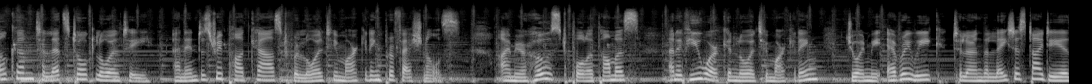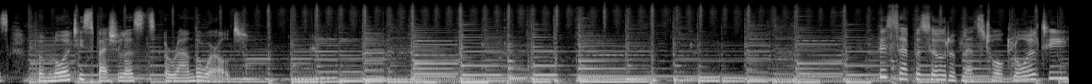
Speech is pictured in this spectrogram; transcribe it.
Welcome to Let's Talk Loyalty, an industry podcast for loyalty marketing professionals. I'm your host, Paula Thomas, and if you work in loyalty marketing, join me every week to learn the latest ideas from loyalty specialists around the world. This episode of Let's Talk Loyalty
